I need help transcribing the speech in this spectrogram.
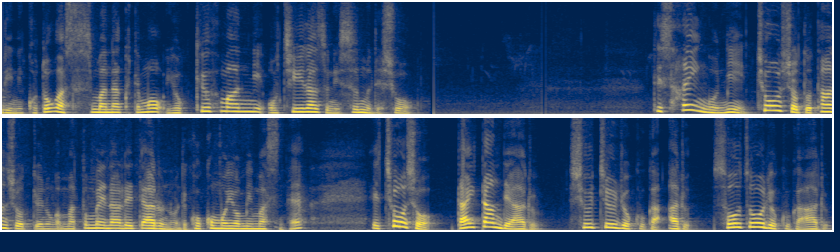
りにことが進まなくても欲求不満に陥らずに済むでしょう。で最後に長所と短所っていうのがまとめられてあるのでここも読みますね。え長所大胆である集中力がある想像力がある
